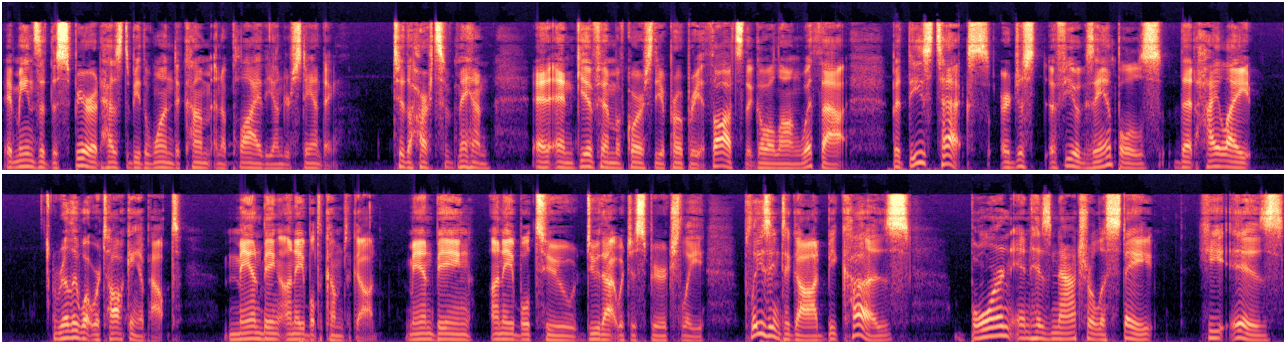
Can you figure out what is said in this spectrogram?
It means that the spirit has to be the one to come and apply the understanding to the hearts of man and, and give him, of course, the appropriate thoughts that go along with that. But these texts are just a few examples that highlight really what we're talking about man being unable to come to God, man being unable to do that which is spiritually pleasing to God because born in his natural estate, he is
